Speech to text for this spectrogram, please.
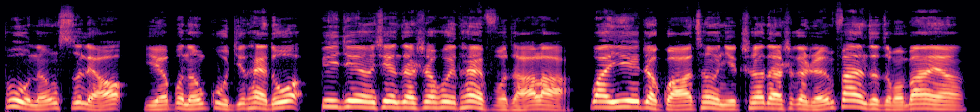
不能私了，也不能顾及太多。毕竟现在社会太复杂了，万一这剐蹭你车的是个人贩子怎么办呀？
